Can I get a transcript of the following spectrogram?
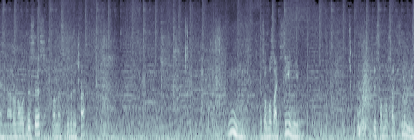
and I don't know what this is, but let's give it a try. Mmm, it's almost like seaweed. It's almost like seaweed.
